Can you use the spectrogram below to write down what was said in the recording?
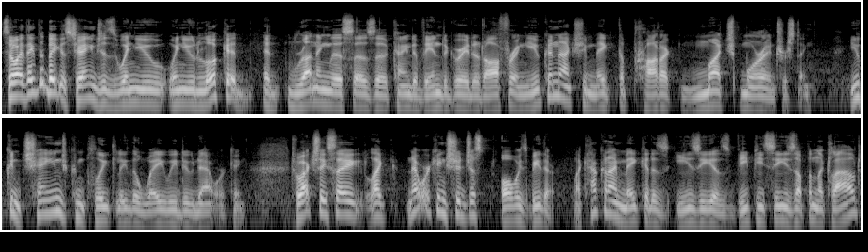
So I think the biggest change is when you, when you look at, at running this as a kind of integrated offering, you can actually make the product much more interesting. You can change completely the way we do networking. To actually say, like, networking should just always be there. Like, how can I make it as easy as VPCs up in the cloud?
